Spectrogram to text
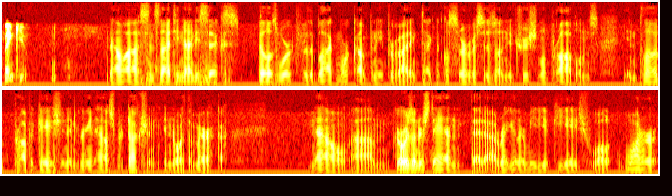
Thank you. Now, uh, since 1996, Bill has worked for the Blackmore Company providing technical services on nutritional problems in plug propagation and greenhouse production in North America. Now, um, growers understand that uh, regular media pH, water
